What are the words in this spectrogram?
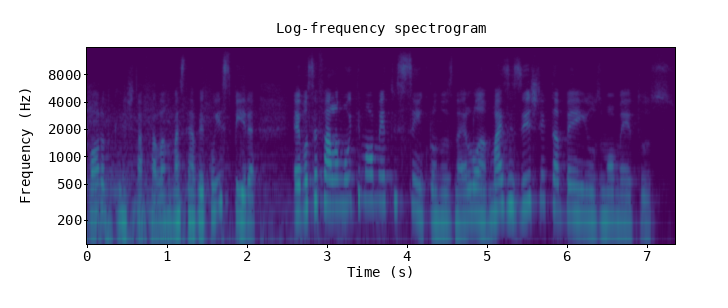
fora do que a gente está falando, mas tem a ver com Inspira. É, você fala muito em momentos síncronos, né, Luan? Mas existem também os momentos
